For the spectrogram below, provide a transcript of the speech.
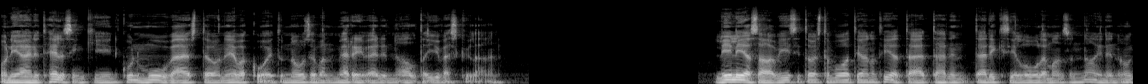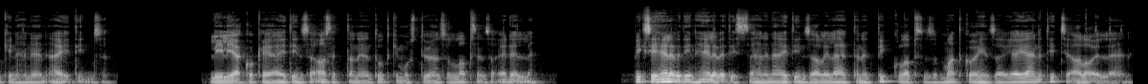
on jäänyt Helsinkiin, kun muu väestö on evakuoitu nousevan meriveden alta Jyväskylään. Lilja saa 15-vuotiaana tietää, että hänen tädiksi luulemansa nainen onkin hänen äitinsä. Lilja kokee äitinsä asettaneen tutkimustyönsä lapsensa edelle. Miksi helvetin helvetissä hänen äitinsä oli lähettänyt pikkulapsensa matkoihinsa ja jäänyt itse aloilleen?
